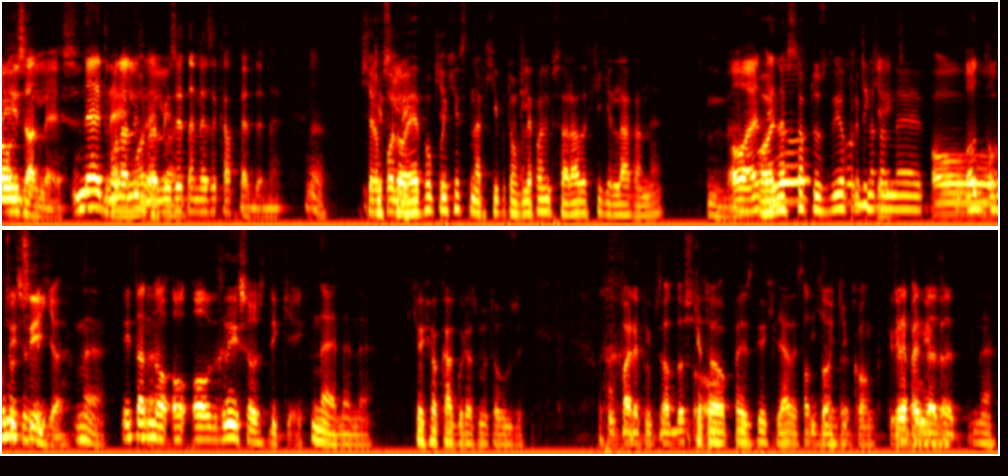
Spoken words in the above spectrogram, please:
το- Λίζα λες. Ναι, τη Μόνα η Λίζα Μόνα είπα. Λίζα ήταν 15, ναι. ναι. Χαίρομαι Και στο πολύ. Evo που Και- είχε στην αρχή που τον βλέπανε οι ψαράδες και γελάγανε. Ναι. Ο, Ο ένας είναι από τους δύο ο πρέπει να DK. ήταν. ε, Ο, ο- ο γνήσιος Τσουτσίγια. Ναι, Ήταν ο, ο, ο γνήσιος DK. ναι, ναι, ναι. Και όχι ο Κάγκουρας με το Ούζι. Που παρεπιπτόντως Και ο, το PES 2000. ο τι είχε Donkey αυτός. Kong 350Z. 350. Ναι.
